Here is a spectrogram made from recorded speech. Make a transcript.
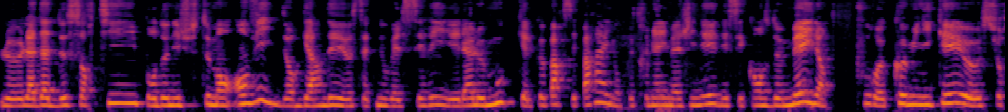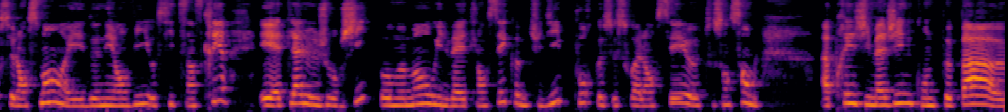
la date de sortie pour donner justement envie de regarder cette nouvelle série. Et là le MOOC quelque part c'est pareil, on peut très bien imaginer des séquences de mails pour euh, communiquer euh, sur ce lancement et donner envie aussi de s'inscrire et être là le jour J au moment où il va être lancé, comme tu dis, pour que ce soit lancé euh, tous ensemble. Après, j'imagine qu'on ne peut pas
